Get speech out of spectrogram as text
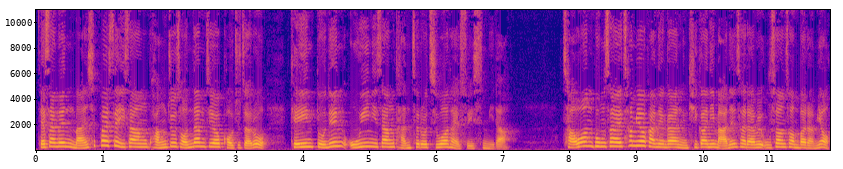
대상은 만 18세 이상 광주 전남 지역 거주자로 개인 또는 5인 이상 단체로 지원할 수 있습니다. 자원봉사에 참여 가능한 기간이 많은 사람을 우선 선발하며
